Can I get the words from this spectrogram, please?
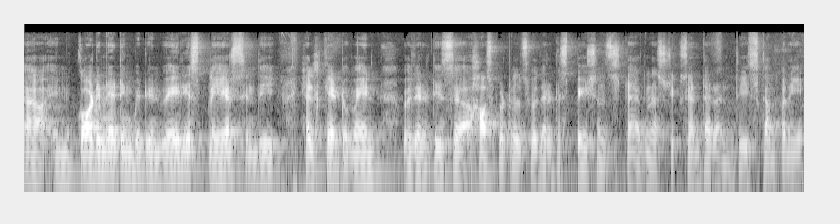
uh, in coordinating between various players in the healthcare domain whether it is uh, hospitals whether it is patients diagnostic center and this company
